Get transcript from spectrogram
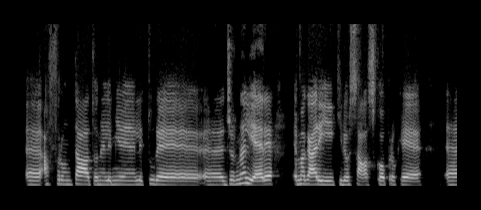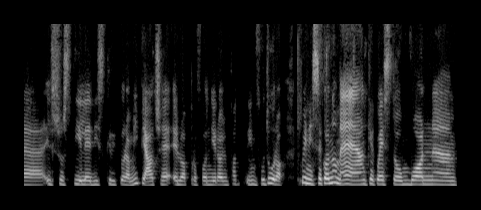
eh, affrontato nelle mie letture eh, giornaliere e magari chi lo sa scopro che eh, il suo stile di scrittura mi piace e lo approfondirò in, fa- in futuro. Quindi secondo me è anche questo un buon eh,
